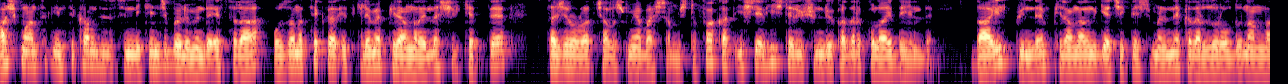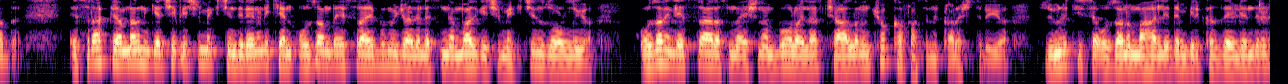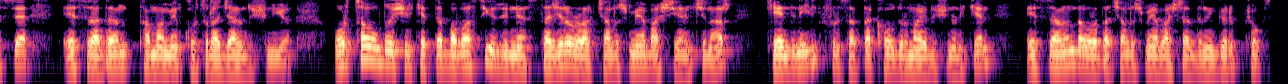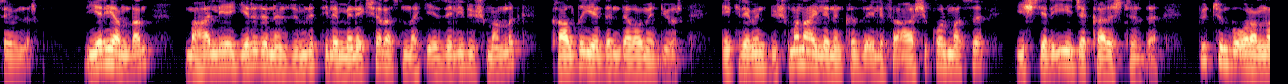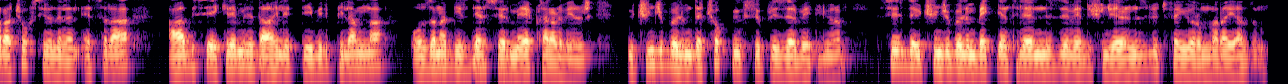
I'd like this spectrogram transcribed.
Aşk Mantık İntikam dizisinin ikinci bölümünde Esra, Ozan'ı tekrar etkileme planlarıyla şirkette stajyer olarak çalışmaya başlamıştı. Fakat işler hiç de düşündüğü kadar kolay değildi. Daha ilk günden planlarını gerçekleştirmenin ne kadar zor olduğunu anladı. Esra planlarını gerçekleştirmek için direnirken Ozan da Esra'yı bu mücadelesinden vazgeçirmek için zorluyor. Ozan ile Esra arasında yaşanan bu olaylar Çağla'nın çok kafasını karıştırıyor. Zümrüt ise Ozan'ı mahalleden bir kızla evlendirirse Esra'dan tamamen kurtulacağını düşünüyor. Orta olduğu şirkette babası yüzünden stajyer olarak çalışmaya başlayan Çınar, kendini ilk fırsatta kovdurmayı düşünürken Esra'nın da orada çalışmaya başladığını görüp çok sevinir. Diğer yandan mahalleye geri dönen Zümrüt ile Menekşe arasındaki ezeli düşmanlık kaldığı yerden devam ediyor. Ekrem'in düşman ailenin kızı Elif'e aşık olması işleri iyice karıştırdı. Bütün bu olanlara çok sinirlenen Esra, abisi Ekrem'i de dahil ettiği bir planla Ozan'a bir ders vermeye karar verir. Üçüncü bölümde çok büyük sürprizler bekliyorum. Siz de üçüncü bölüm beklentilerinizi ve düşüncelerinizi lütfen yorumlara yazın.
